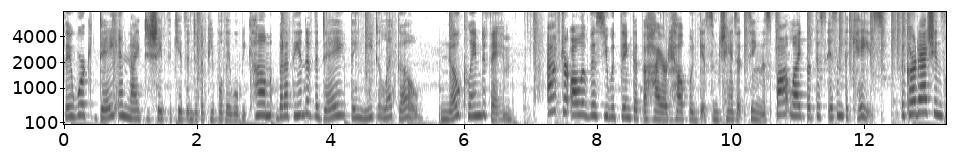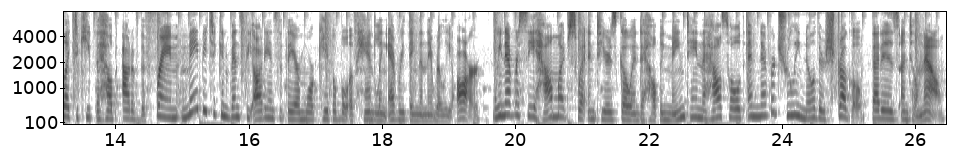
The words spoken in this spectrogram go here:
They work day and night to shape the kids into the people they will become, but at the end of the day, they need to let go. No claim to fame. After all of this, you would think that the hired help would get some chance at seeing the spotlight, but this isn't the case. The Kardashians like to keep the help out of the frame, maybe to convince the audience that they are more capable of handling everything than they really are. We never see how much sweat and tears go into helping maintain the household and never truly know their struggle, that is, until now.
